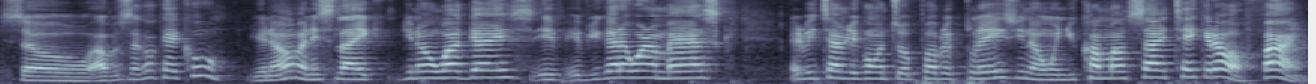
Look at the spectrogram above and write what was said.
So I was like, okay, cool, you know. And it's like, you know what, guys? If if you gotta wear a mask every time you're going to a public place, you know, when you come outside, take it off, fine.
